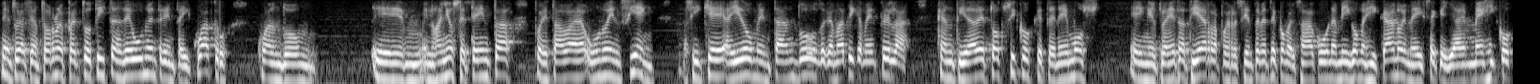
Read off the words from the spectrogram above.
dentro del trastorno de espectro autista es de 1 en 34, cuando eh, en los años 70 pues estaba 1 en 100. Así que ha ido aumentando dramáticamente la cantidad de tóxicos que tenemos en el planeta Tierra, pues recientemente conversaba con un amigo mexicano y me dice que ya en México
